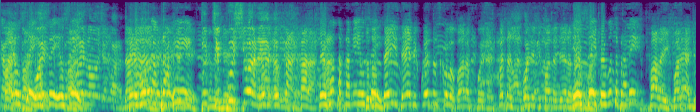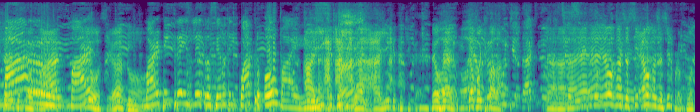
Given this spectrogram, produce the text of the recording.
Fale, Eu fale. sei, eu sei, eu tu sei. Foi longe agora. Não, Pergunta não, pra mim. Tu te puxou, né? Eu, cara, cara, Pergunta a- pra mim, eu tu sei. não tem ideia de quantas colombaras foi, né? Quantas Nossa, folhas de bananeira Eu foi? sei, pergunta pra mim. Fala aí, qual é a diferença entre o Mar, mar, mar. e o oceano? Mar tem três letras, oceano tem quatro ou mais. Aí que tu te engana, aí que tu te engana. Meu Olha- velho, olha então eu vou te falar. Não, não, é, é, é um raciocínio, é um raciocínio profundo.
